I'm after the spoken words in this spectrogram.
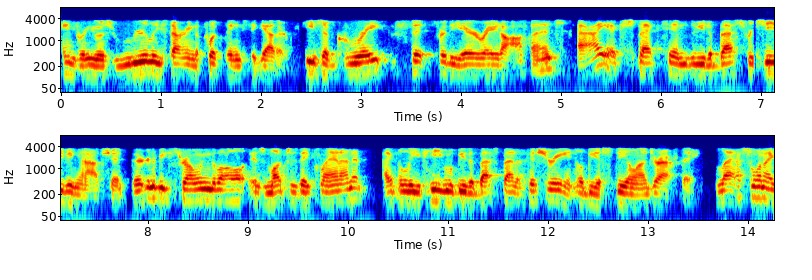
games where he was really starting to put things together. He's a great fit for the air raid offense. I expect him to be the best receiving option. They're going to be throwing the ball as much as they plan on it. I believe he will be the best beneficiary, and he'll be a steal on draft day. Last one I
